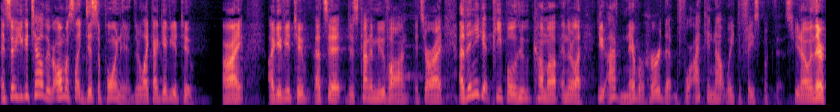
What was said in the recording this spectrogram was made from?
And so you could tell they're almost like disappointed. They're like, I give you two. All right, I'll give you two. That's it. Just kind of move on. It's all right. And then you get people who come up and they're like, dude, I've never heard that before. I cannot wait to Facebook this. You know, and they're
